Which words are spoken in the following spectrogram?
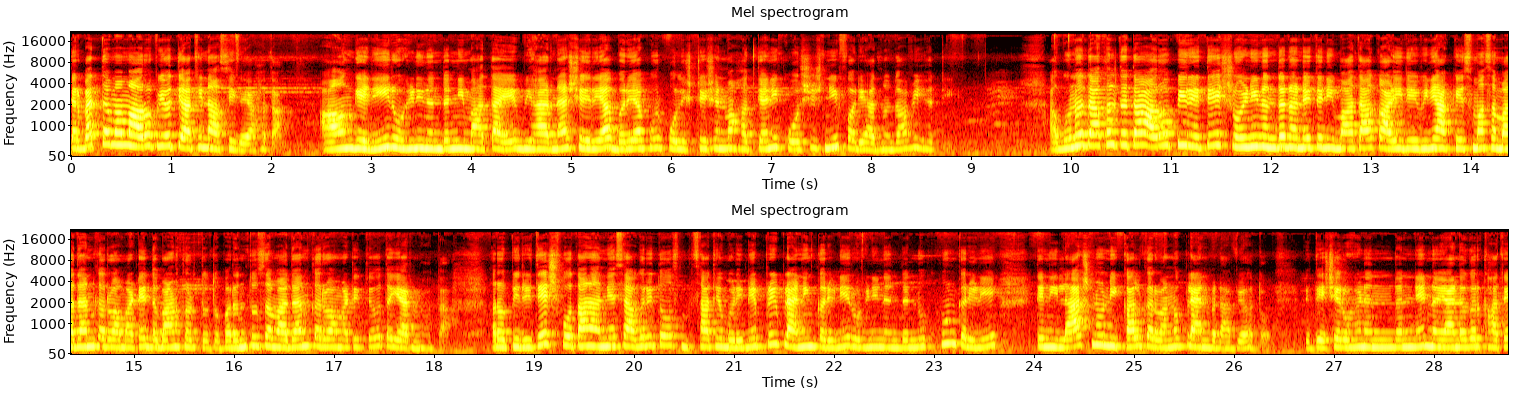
ત્યારબાદ તમામ આરોપીઓ ત્યાંથી નાસી ગયા હતા. આ અંગેની રોહિણી નંદનની માતાએ બિહારના શેરિયા બરિયાપુર પોલીસ સ્ટેશનમાં હત્યાની કોશિશની ફરિયાદ નોંધાવી હતી. આ ગુનો દાખલ થતાં આરોપી રીતેશ, રોહિણીનંદન અને તેની માતા કાળી દેવીને આ કેસમાં સમાધાન કરવા માટે દબાણ કરતો હતો, પરંતુ સમાધાન કરવા માટે તેઓ તૈયાર નહોતા. આરોપી રીતેશ પોતાના અન્ય સાગરીતો સાથે મળીને પ્રી પ્લાનિંગ કરીને રોહિણી નંદનનું ખૂન કરીને તેની લાશનો નિકાલ કરવાનો પ્લાન બનાવ્યો હતો. રીતેશે રોહિણી નંદનને નયાનગર ખાતે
